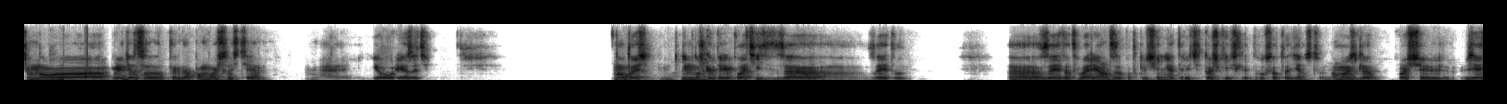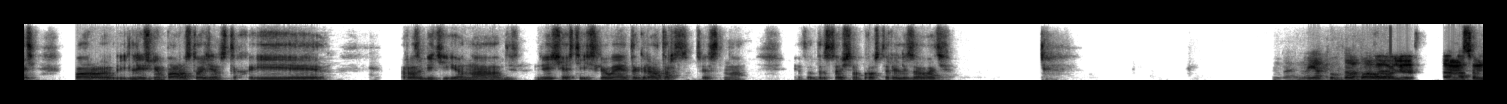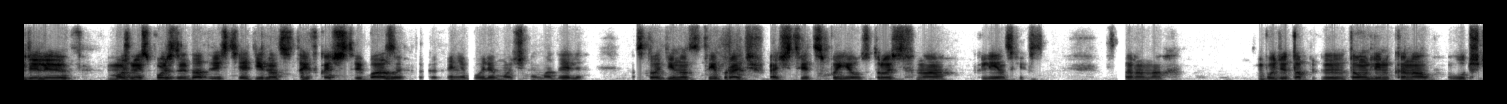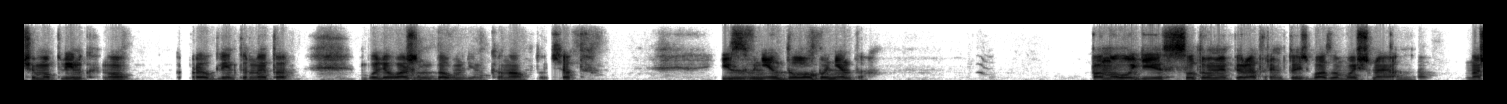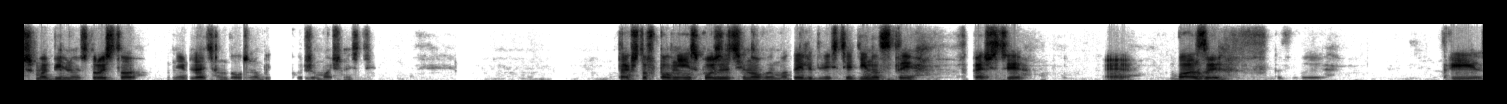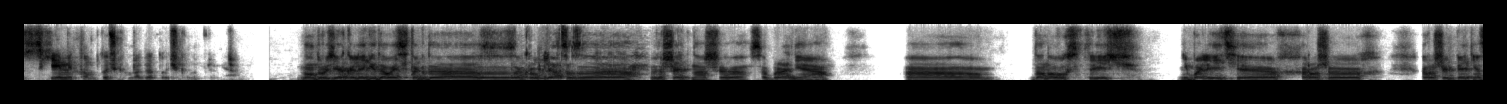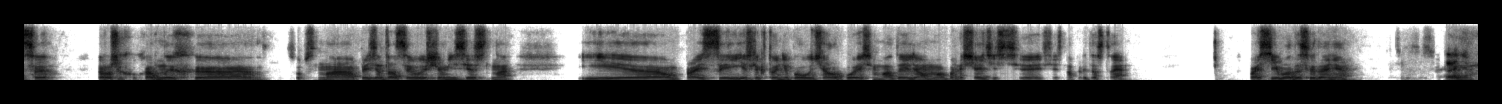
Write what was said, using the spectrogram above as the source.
но придется тогда по мощности э, ее урезать. Ну, то есть немножко переплатить за, за, это, э, за этот вариант, за подключение третьей точки, если 211. На мой взгляд, проще взять пару, лишнюю пару 111 и разбить ее на две части. Если вы интегратор, соответственно, это достаточно просто реализовать. Да, ну я тут добавлю, да, на самом деле можно использовать да, 211 в качестве базы, так как они более мощные модели. 111 и брать в качестве CPE устройств на клиентских сторонах. Будет Downlink канал лучше, чем Uplink, но, как правило, для интернета более важен Downlink канал, то есть от извне до абонента. По аналогии с сотовыми операторами, то есть база мощная, а наше мобильное устройство не обязательно должно быть такой же мощности. Так что вполне используйте новые модели 211 в качестве э, базы при схеме там точка-многоточка, например. Ну, друзья, коллеги, давайте тогда закругляться, завершать наше собрание. А, до новых встреч. Не болейте. Хороших, хорошей пятницы, хороших выходных. Э, собственно, презентации вышлем, естественно. И э, прайсы, если кто не получал по этим моделям, обращайтесь, естественно, предоставим. Спасибо, до свидания. До свидания.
